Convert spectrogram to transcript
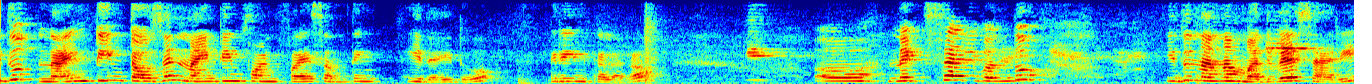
ಇದು nineteen thousand nineteen point five something ಇದೆ ಇದು ಗ್ರೀನ್ ಕಲರು ನೆಕ್ಸ್ಟ್ ಸ್ಯಾರಿ ಬಂದು ಇದು ನನ್ನ ಮದುವೆ ಸ್ಯಾರಿ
